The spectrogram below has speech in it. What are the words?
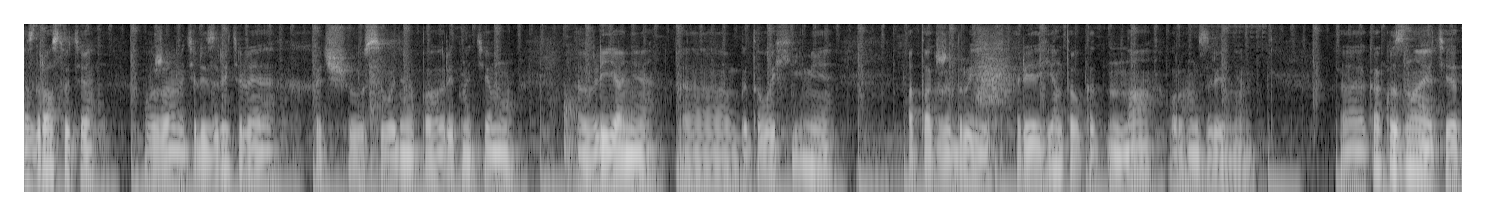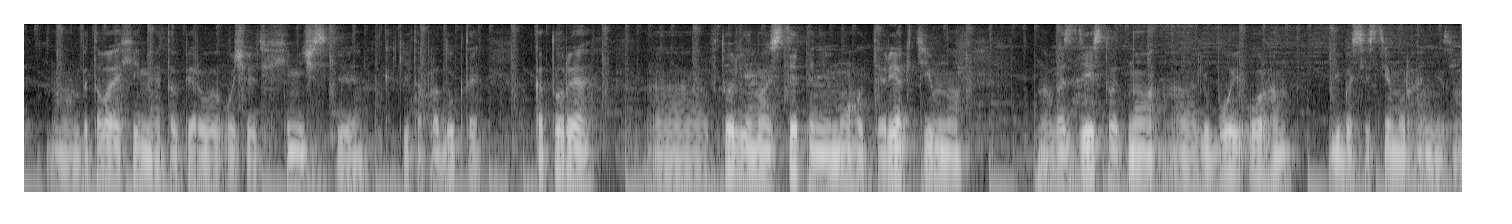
Здравствуйте, уважаемые телезрители. Хочу сегодня поговорить на тему влияния э, бытовой химии, а также других реагентов на орган зрения. Э, Как вы знаете, э, бытовая химия это в первую очередь химические какие-то продукты, которые в той или иной степени могут реактивно воздействовать на любой орган либо систему организма.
